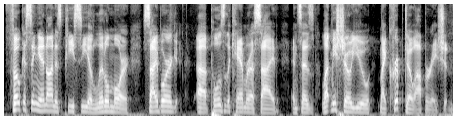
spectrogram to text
Focusing in on his PC a little more, Cyborg uh, pulls the camera aside and says, "Let me show you my crypto operation."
